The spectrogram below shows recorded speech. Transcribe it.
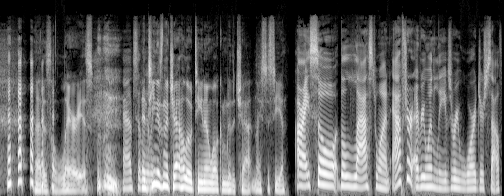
that is hilarious. absolutely. and Tina's in the chat. Hello, Tina. Welcome to the chat. Nice to see you. All right, so the last one. After everyone leaves, reward yourself.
